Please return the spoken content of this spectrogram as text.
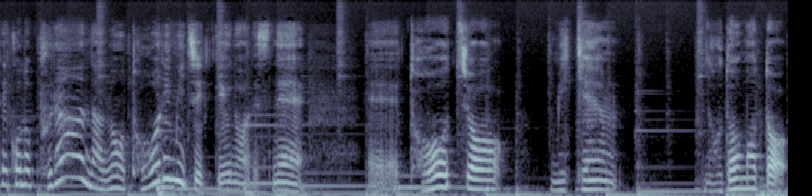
でこのプラーナの通り道っていうのはですね、えー、頭頂眉間喉元、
